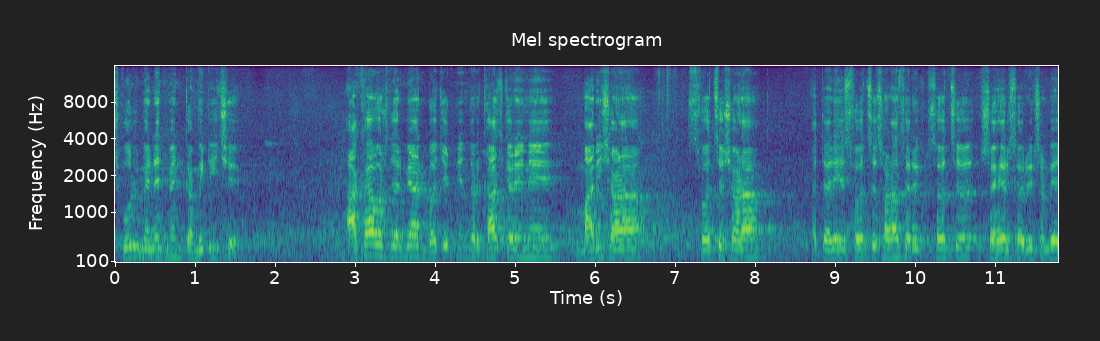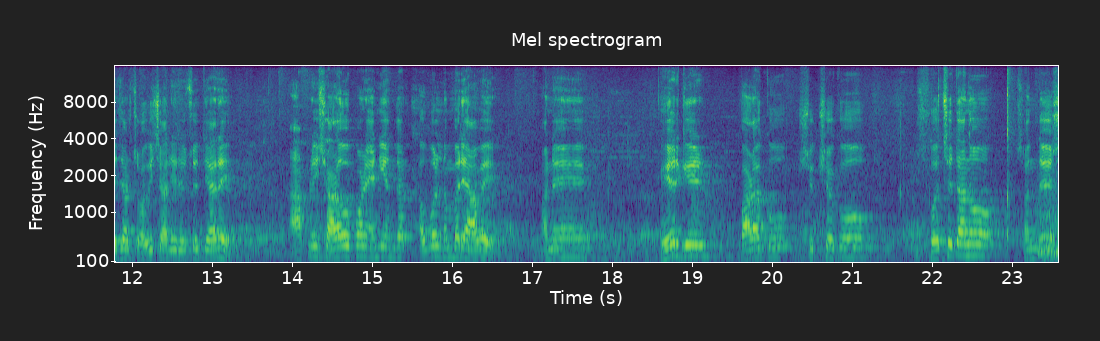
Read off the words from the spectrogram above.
સ્કૂલ મેનેજમેન્ટ કમિટી છે. આખા વર્ષ દરમિયાન બજેટની અંદર ખાસ કરીને મારી શાળા, સ્વચ્છ શાળા અત્યારે સ્વચ્છ શાળા સ્વચ્છ શહેર સર્વેક્ષણ બે હજાર ચોવીસ ચાલી રહ્યું છે. ત્યારે આપણી શાળાઓ પણ એની અંદર અવ્વલ નંબરે આવે અને ઘેર ઘેર બાળકો, શિક્ષકો સ્વચ્છતાનો સંદેશ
